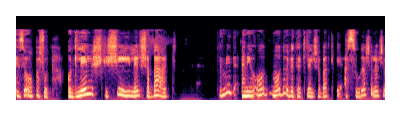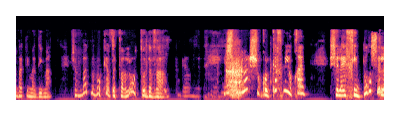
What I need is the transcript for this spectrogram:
איזה אור פשוט. עוד ליל שישי, ליל שבת, תמיד, אני מאוד, מאוד אוהבת את ליל שבת, כי הסעודה של ליל שבת היא מדהימה. שבת בבוקר זה כבר לא אותו דבר. יש משהו כל כך מיוחד של החיבור של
